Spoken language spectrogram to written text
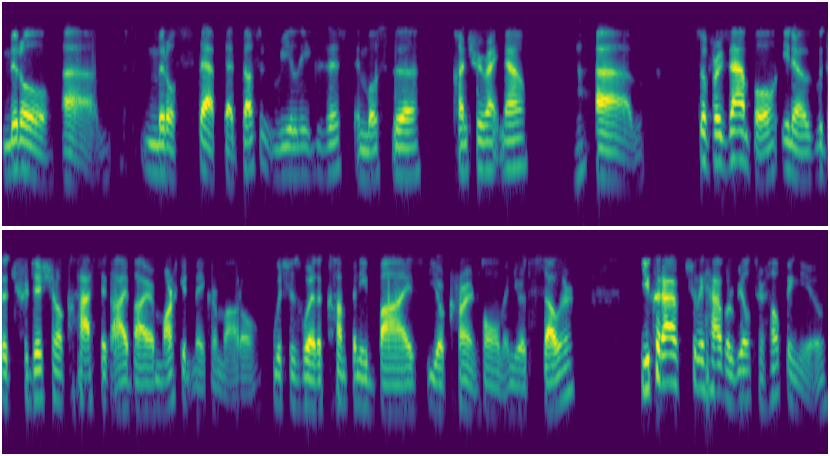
middle um, middle step that doesn't really exist in most of the country right now. Yeah. Um, so, for example, you know, with the traditional classic iBuyer market maker model, which is where the company buys your current home and you're the seller, you could actually have a realtor helping you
